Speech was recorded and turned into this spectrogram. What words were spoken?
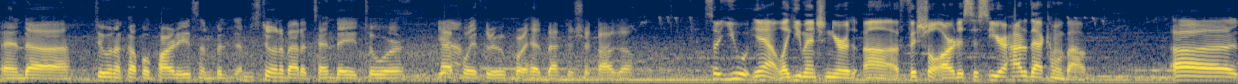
and uh, doing a couple parties. And but I'm just doing about a 10 day tour Yeah. halfway through before I head back to Chicago. So you, yeah, like you mentioned, you're an uh, official artist this year. How did that come about? Uh,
